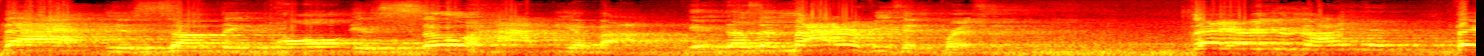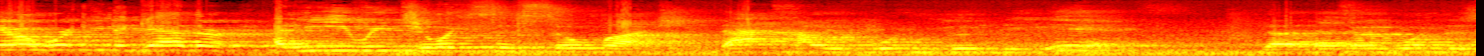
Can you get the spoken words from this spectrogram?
That is something Paul is so happy about. It doesn't matter if he's in prison. They are united. They are working together, and he rejoices so much. That's how important unity is. That, that's how important this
